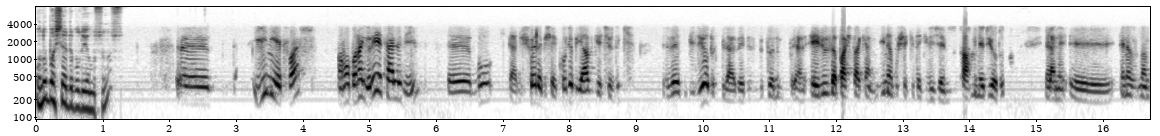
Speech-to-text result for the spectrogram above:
onu başarılı buluyor musunuz? Ee, iyi niyet var ama bana göre yeterli değil. Ee, bu yani şöyle bir şey, koca bir yaz geçirdik ve biliyorduk Bilal Bey biz bir dönüm yani Eylül'de başlarken yine bu şekilde gideceğimizi tahmin ediyorduk. Yani e, en azından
